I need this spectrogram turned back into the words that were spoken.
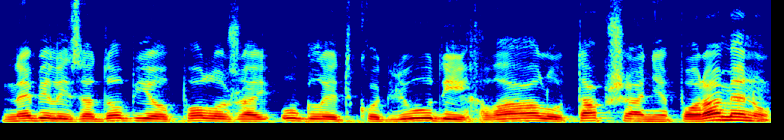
Ne bi li zadobio položaj, ugled kod ljudi, hvalu, tapšanje po ramenu,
